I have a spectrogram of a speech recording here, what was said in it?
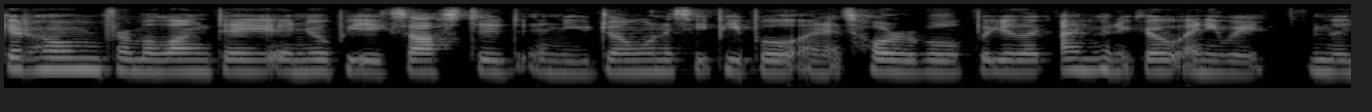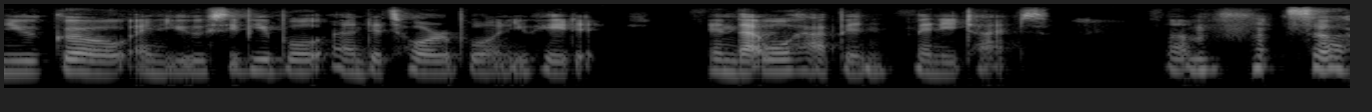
get home from a long day and you'll be exhausted and you don't want to see people and it's horrible, but you're like, I'm gonna go anyway. And then you go and you see people and it's horrible and you hate it. And that will happen many times. Um, so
